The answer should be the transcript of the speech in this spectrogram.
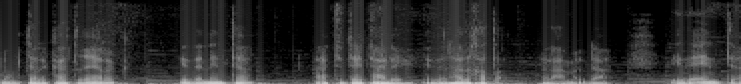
ممتلكات غيرك إذا أنت اعتديت عليه إذا هذا خطأ العمل ده. إذا أنت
